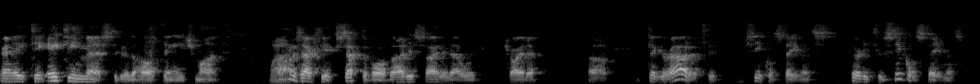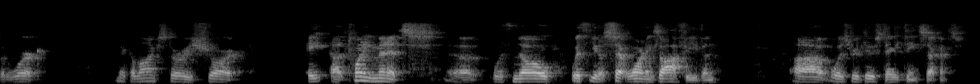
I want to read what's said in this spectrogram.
Ran 18, 18 minutes to do the whole thing each month. Wow. That was actually acceptable, but I decided I would try to uh, figure out if, if SQL statements, 32 SQL statements would work make a long story short, eight, uh, 20 minutes uh, with no, with, you know, set warnings off even, uh, was reduced to 18 seconds.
